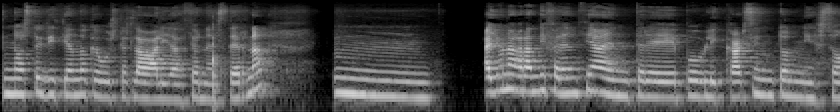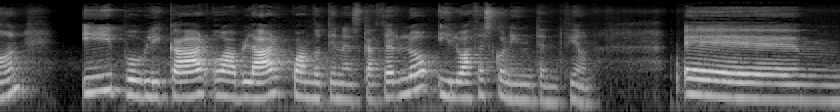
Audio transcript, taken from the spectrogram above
no estoy diciendo que busques la validación externa. Mm, hay una gran diferencia entre publicar sin ton ni son y publicar o hablar cuando tienes que hacerlo y lo haces con intención. Eh,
